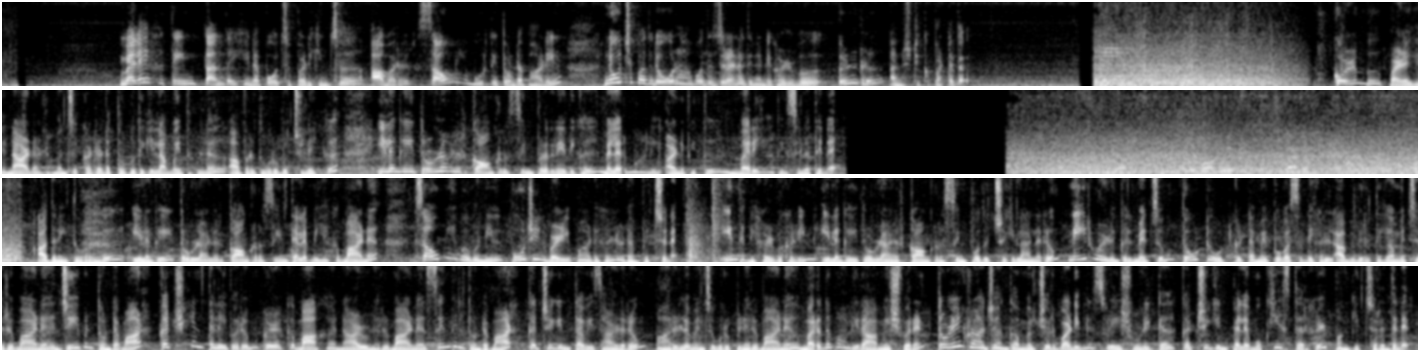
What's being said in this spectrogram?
மலையகத்தின் தந்தை என போற்றப்படுகின்ற அமரர் சௌமியமூர்த்தி தொண்டமானின் நூற்றி பதினோராவது ஜனதின நிகழ்வு இன்று அனுஷ்டிக்கப்பட்டது. கொழும்பு பழைய நாடாளுமன்ற கட்டட தொகுதியில் அமைந்துள்ள அவரது உருவச்சிலைக்கு இலங்கை தொழிலாளர் காங்கிரசின் பிரதிநிதிகள் மலர் மாலை அணிவித்து மரியாதை செலுத்தினர். அதனைத் தொடர்ந்து இலங்கை தொழிலாளர் காங்கிரசின் தலைமையகமான சௌமிய பவனில் பூஜை வழிபாடுகள் இடம்பெற்றன. இந்த நிகழ்வுகளில் இலங்கை தொழிலாளர் காங்கிரசின் பொதுச் செயலாளரும் நீர் வழங்கல் மற்றும் தோட்ட உட்கட்டமைப்பு வசதிகள் அபிவிருத்தி அமைச்சருமான ஜீவன் தொண்டமான் கட்சியின் தலைவரும் கிழக்கு மாகாண ஆளுநருமான செந்தில் தொண்டமான் கட்சியின் தவிசாளரும் பாராளுமன்ற உறுப்பினருமான மருதபாண்டி ராமேஸ்வரன் தொழில் ராஜாங்க அமைச்சர் வடிவில் சுரேஷ் உள்ளிட்ட கட்சியின் பல முக்கியஸ்தர்கள் பங்கேற்றிருந்தனர்.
